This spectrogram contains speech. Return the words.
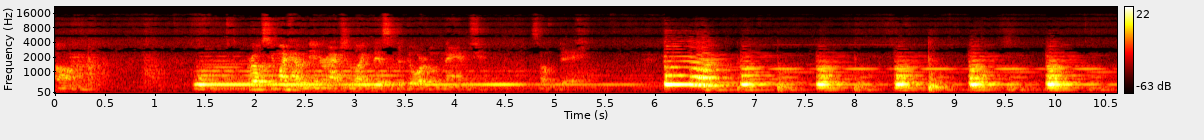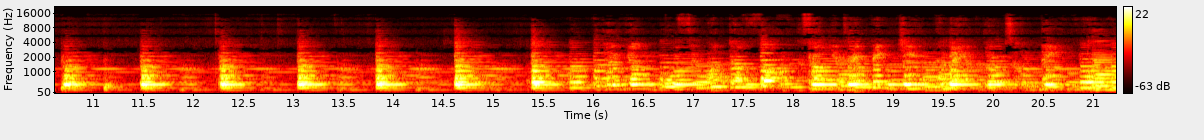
Um, or else you might have an interaction like this at the door of a mansion someday. Me. You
